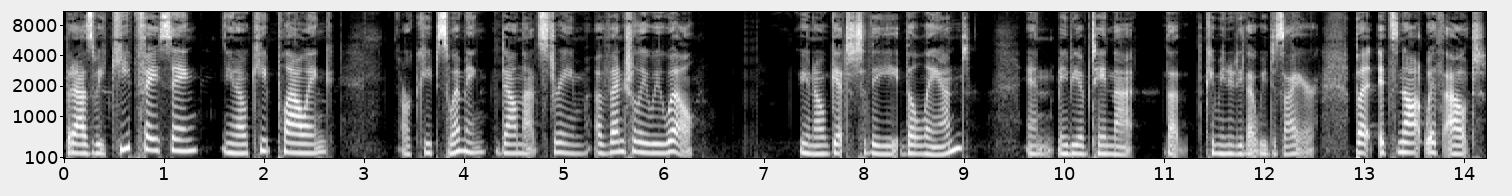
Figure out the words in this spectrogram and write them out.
But as we keep facing, you know, keep plowing or keep swimming down that stream, eventually we will, you know, get to the the land and maybe obtain that that community that we desire. But it's not without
